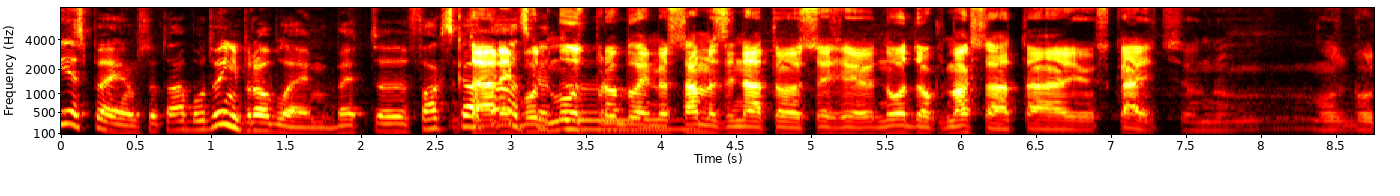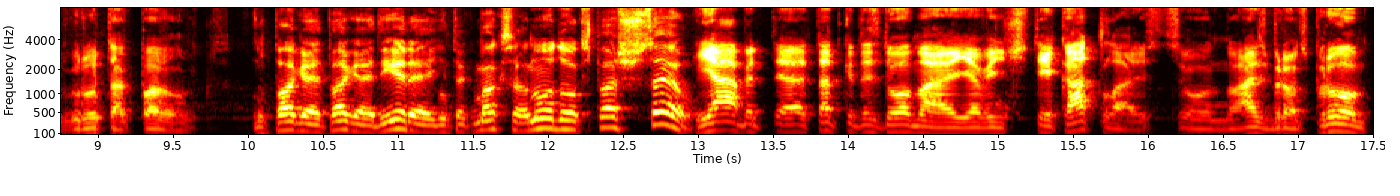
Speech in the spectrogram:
iespējams, nu, tā būtu viņa problēma. Bet uh, fakts Tā arī tāds, būtu ka, mūsu problēma, ja samazinātos eh, nodokļu maksātāju skaits, un mums būtu grūtāk pavilkt. Nu, Pagaidiet, pagaidiet, ierēģi tak maksā nodokļus paši sev. Jā, bet eh, tad, kad es domāju, ja viņš tiek atlaists un aizbrauc prom,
